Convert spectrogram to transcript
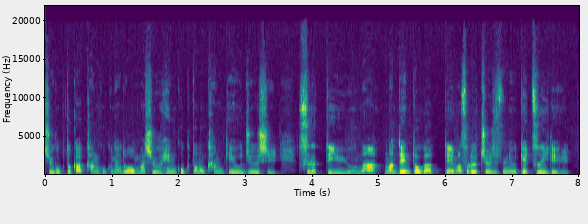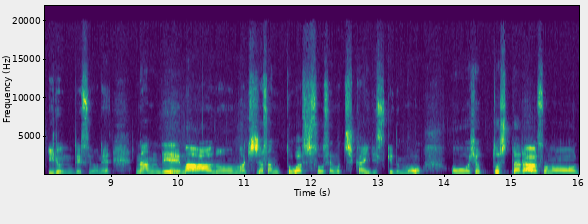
中国とか韓国など、まあ、周辺国との関係を重視するっていうような、まあ、伝統があって、まあ、それを忠実に受け継いでいるんですよね。なんで、まああのまあ、岸田さんとは思想性も近いですけどもひょっとしたらその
